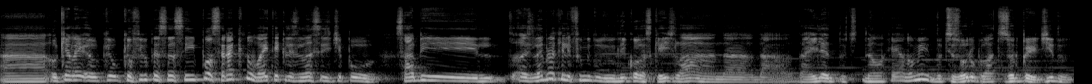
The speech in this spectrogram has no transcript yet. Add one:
Ah, o, que é o, que, eu- o que eu fico pensando assim, pô, será que não vai ter aqueles lances de tipo, sabe. Lembra aquele filme do Nicolas Cage lá na, da, da ilha do. Não, que é o nome? Do Tesouro lá, Tesouro Perdido.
